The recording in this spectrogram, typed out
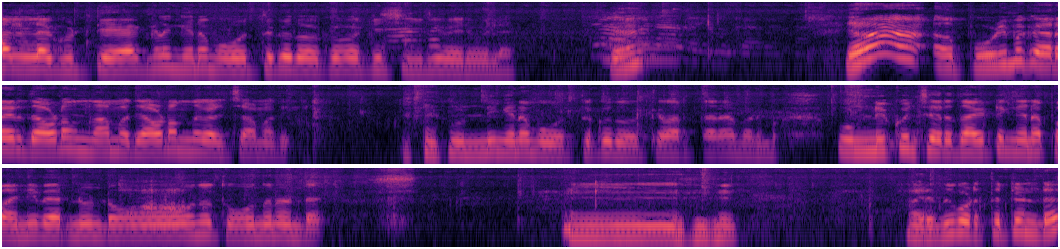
അല്ല കുട്ടിയെ ഞങ്ങളിങ്ങനെ മുഖത്തേക്ക് നോക്കുമ്പോൾ ഒക്കെ ശരി വരൂലേ? ഏഹ് ഞാൻ പൂഴിമ കയറരുത്. അവിടെ നിന്നാൽ മതി. അവിടെ നിന്ന് കളിച്ചാൽ മതി. ഉണ്ണി ഇങ്ങനെ മുഖത്തേക്ക് നോക്കി വർത്താനം പറയുമ്പോൾ ഉണ്ണിക്കും ചെറുതായിട്ട് ഇങ്ങനെ പനി വരണുണ്ടോ എന്ന് തോന്നുന്നുണ്ട്. മരുന്ന് കൊടുത്തിട്ടുണ്ട്.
